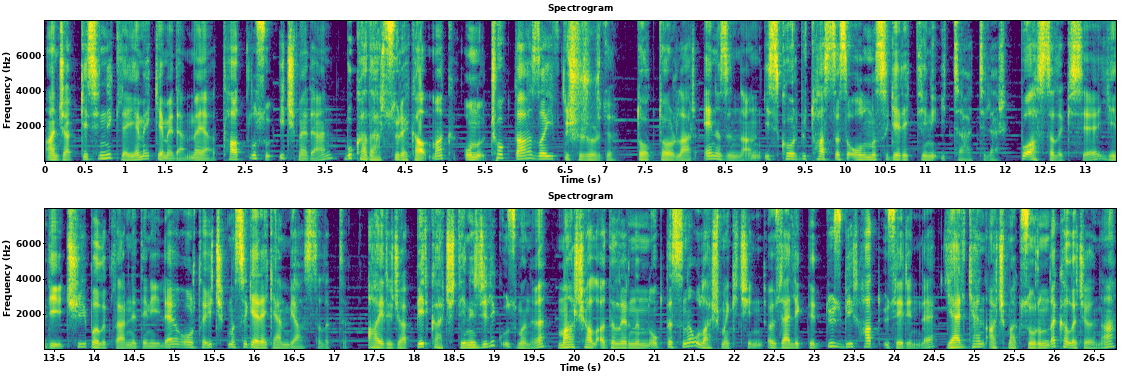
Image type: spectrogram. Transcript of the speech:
Ancak kesinlikle yemek yemeden veya tatlı su içmeden bu kadar süre kalmak onu çok daha zayıf düşürürdü. Doktorlar en azından iskorbüt hastası olması gerektiğini iddia ettiler. Bu hastalık ise yediği çiğ balıklar nedeniyle ortaya çıkması gereken bir hastalıktı. Ayrıca birkaç denizcilik uzmanı Marshall Adaları'nın noktasına ulaşmak için özellikle düz bir hat üzerinde yelken açmak zorunda kalacağına,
